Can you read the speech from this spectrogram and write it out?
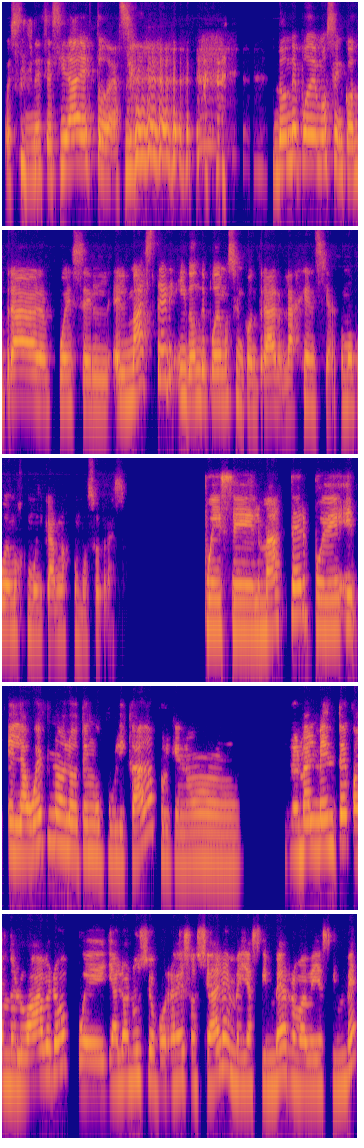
Pues necesidades todas. ¿Dónde podemos encontrar pues, el, el máster y dónde podemos encontrar la agencia? ¿Cómo podemos comunicarnos con vosotras? Pues el máster puede, en la web no lo tengo publicado porque no, normalmente cuando lo abro, pues ya lo anuncio por redes sociales en Bellasinbe, arroba Bellasinbe,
